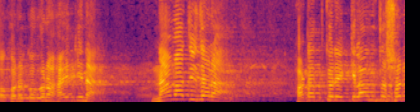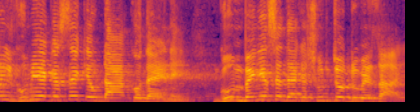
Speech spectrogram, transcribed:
কখনো কখনো হয় কিনা? নামাজি যারা, হঠাৎ করে ক্লান্ত শরীর ঘুমিয়ে গেছে, কেউ ডাকও দেয়নি ঘুম ভেঙেছে, দেখে সূর্য ডুবে যায়।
